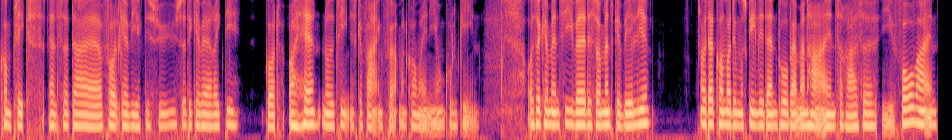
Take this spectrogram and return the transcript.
kompleks. Altså der er folk, der er virkelig syge, så det kan være rigtig godt at have noget klinisk erfaring, før man kommer ind i onkologien. Og så kan man sige, hvad er det så, man skal vælge? Og der kommer det måske lidt an på, hvad man har af interesse i forvejen.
